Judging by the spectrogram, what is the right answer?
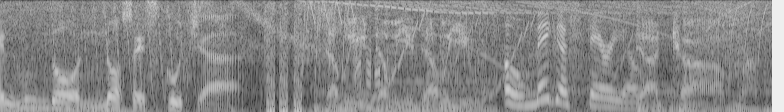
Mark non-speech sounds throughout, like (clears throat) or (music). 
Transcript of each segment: El mundo nos escucha. www.omegastereo.com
